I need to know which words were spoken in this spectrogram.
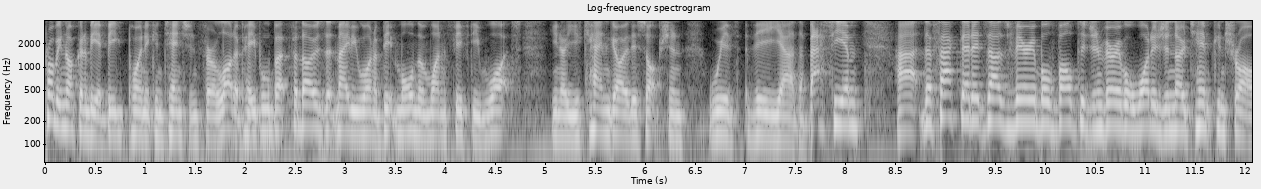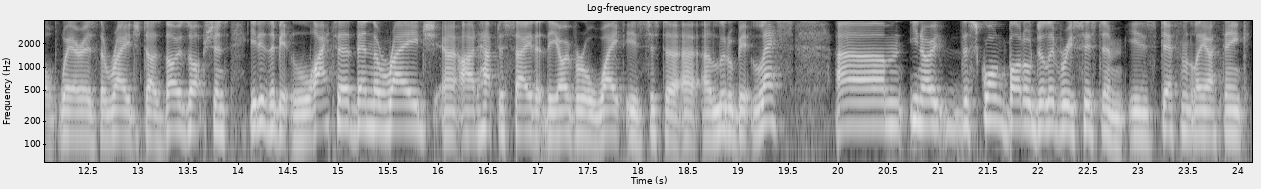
probably not going to be a big point of contention for a lot of people, but for those that maybe want a bit more than 150 watts, you know, you can go this option with the, uh, the Uh, the fact that it does variable voltage and variable wattage and no temp control, whereas the Rage does those options. It is a bit lighter than the Rage. Uh, I'd have to say that the overall weight is just a, a little bit less. Um, you know, the Squonk bottle delivery system is definitely, I think,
